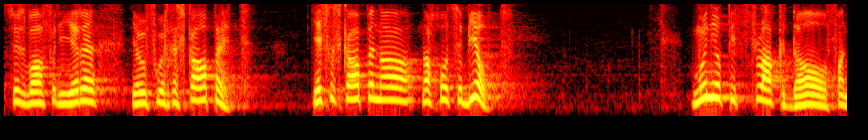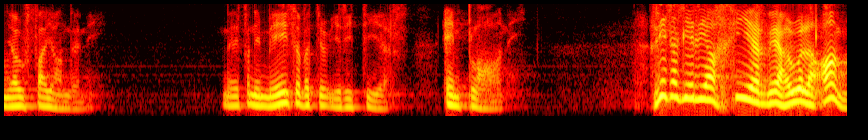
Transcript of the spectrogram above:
soos waarvoor die Here jou voorgeskaap het. Jy's geskape na na God se beeld. Moenie op die vlak daal van jou vyande nie. Nee, van die mense wat jou irriteer en pla nie. Reeds as jy reageer, nee, hou hulle aan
